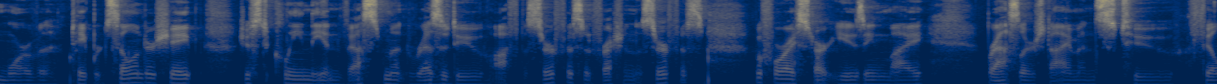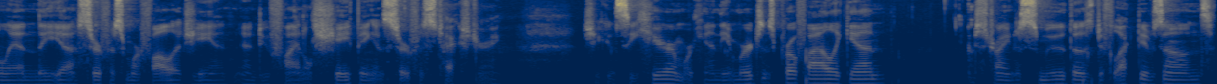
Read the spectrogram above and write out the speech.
more of a tapered cylinder shape, just to clean the investment residue off the surface and freshen the surface before I start using my Brasseler's diamonds to fill in the uh, surface morphology and, and do final shaping and surface texturing. As you can see here, I'm working on the emergence profile again. I'm just trying to smooth those deflective zones.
